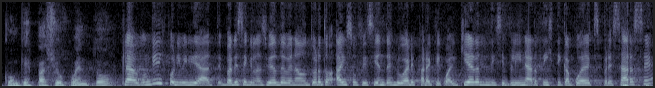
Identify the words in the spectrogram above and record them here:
¿Con qué espacio cuento? Claro, ¿con qué disponibilidad? ¿Te parece que en la ciudad de Venado Tuerto hay suficientes lugares para que cualquier disciplina artística pueda expresarse?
